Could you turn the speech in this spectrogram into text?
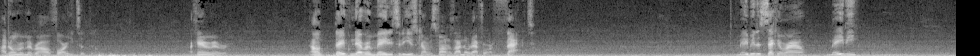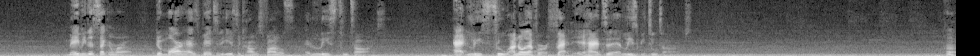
I don't remember how far he took them. I can't remember. They've never made it to the Eastern Conference Finals. I know that for a fact. Maybe the second round. Maybe. Maybe the second round. DeMar has been to the Eastern Conference Finals at least two times. At least two. I know that for a fact. It had to at least be two times. Huh.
